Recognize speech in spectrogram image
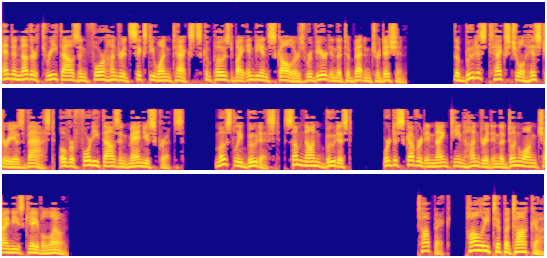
and another 3,461 texts composed by Indian scholars revered in the Tibetan tradition. The Buddhist textual history is vast, over 40,000 manuscripts—mostly Buddhist, some non-Buddhist—were discovered in 1900 in the Dunhuang Chinese cave alone. Pali Tipitaka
